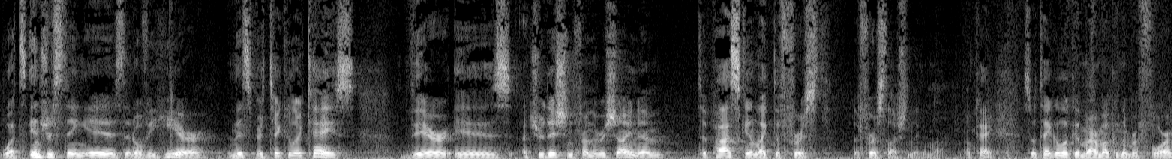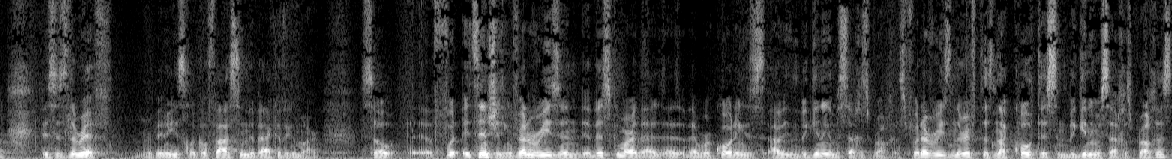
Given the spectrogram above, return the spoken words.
What's interesting is that over here, in this particular case, there is a tradition from the Rishonim to paskin like the first, the first lashon of the Gemara. Okay, so take a look at Marmukah number four. This is the Rif. Rabbi Alfasi in the back of the Gemara. So uh, it's interesting. For whatever reason, this Gemara that, uh, that we're quoting is in the beginning of Maseches Brachas. For whatever reason, the Rif does not quote this in the beginning of Maseches Brachas.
